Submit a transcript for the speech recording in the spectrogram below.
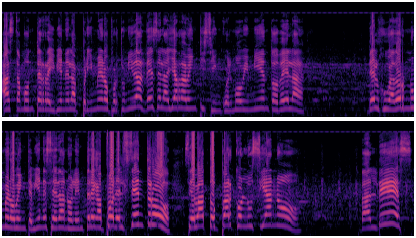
hasta Monterrey. Viene la primera oportunidad desde la yarda 25. El movimiento de la, del jugador número 20. Viene Sedano, le entrega por el centro. Se va a topar con Luciano. Valdés.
